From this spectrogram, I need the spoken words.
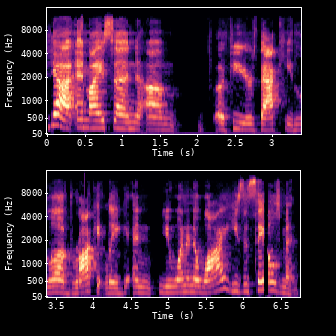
Yeah, and my son, um, a few years back, he loved Rocket League, and you want to know why? He's a salesman,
